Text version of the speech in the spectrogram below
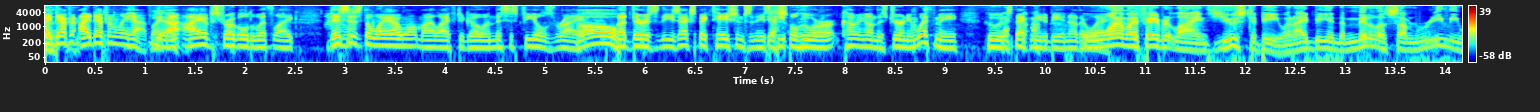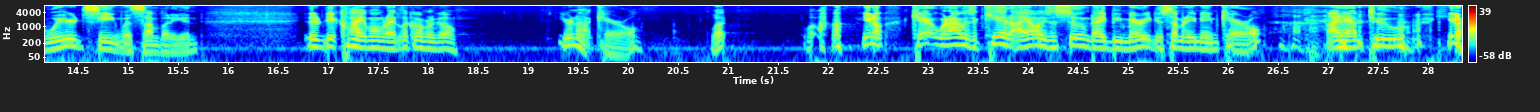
I, defi- I definitely have. Like Yeah. I, I have struggled with like this is the way I want my life to go, and this is, feels right. Oh. But there's these expectations and these Yes. people who are coming on this journey with me who expect me to be another way. One of my favorite lines used to be when I'd be in the middle of some really weird scene with somebody, and there'd be a quiet moment. I'd look over and go, "You're not Carol." What? You know, Car- when I was a kid, I always assumed I'd be married to somebody named Carol. I'd have two, you know,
